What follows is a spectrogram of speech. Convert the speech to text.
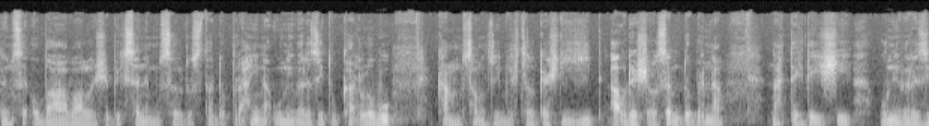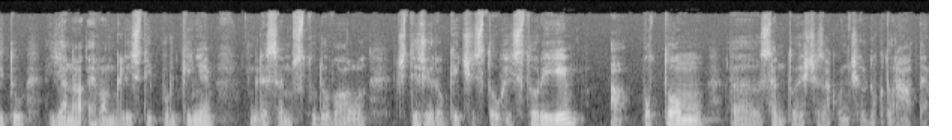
jsem se obával, že bych se nemusel dostat do Prahy na Univerzitu Karlovu, kam samozřejmě chtěl každý jít a odešel jsem do Brna na tehdejší univerzitu Jana Evangelisty Purkyně, kde jsem studoval čtyři roky čistou historii a potom eh, jsem to ještě zakončil doktorátem.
